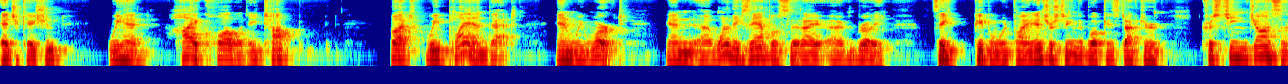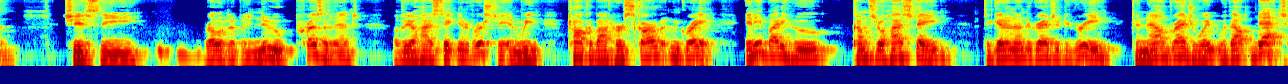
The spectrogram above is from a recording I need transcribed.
Education. We had high quality, top, but we planned that and we worked. And uh, one of the examples that I, I, really think people would find interesting in the book is Dr. Christine Johnson. She's the relatively new president of the Ohio State University, and we talk about her scarlet and gray. Anybody who comes to Ohio State to get an undergraduate degree can now graduate without debt.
